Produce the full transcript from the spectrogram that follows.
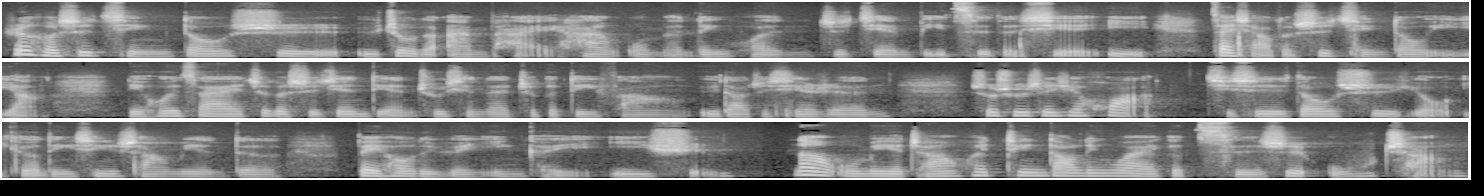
任何事情都是宇宙的安排和我们灵魂之间彼此的协议。再小的事情都一样，你会在这个时间点出现在这个地方，遇到这些人，说出这些话，其实都是有一个灵性上面的背后的原因可以依循。那我们也常常会听到另外一个词是无常，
